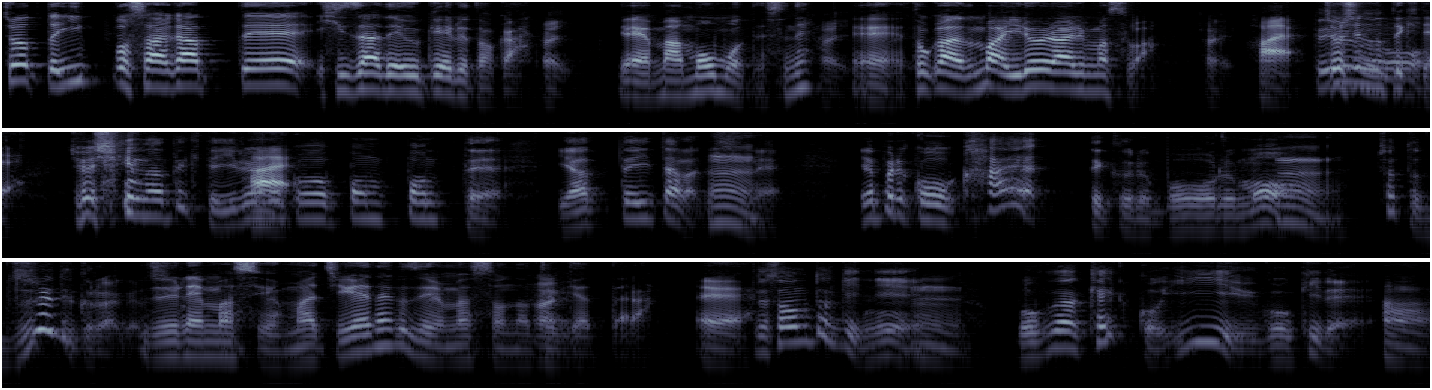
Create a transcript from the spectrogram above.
ちょっと一歩下がって膝で受けるとか、はいえー、まあももですね、はい、えー、とかまあいろいろありますわ。はい、はい、調子に乗ってきて。調子に乗ってきていろいろこうポンポンってやっていたらですね、はい、やっぱりこう帰ってくるボールもちょっとずれてくるわけです、うん、ずれますよ。間違いなくずれますそんな時やったら。はい、え。ー、でその時に、うん、僕が結構いい動きで、うん、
